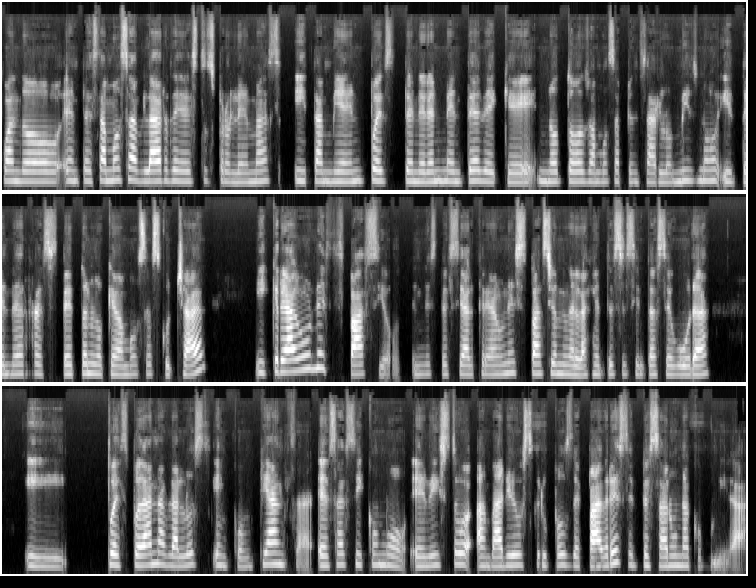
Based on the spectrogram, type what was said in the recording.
Cuando empezamos a hablar de estos problemas y también pues tener en mente de que no todos vamos a pensar lo mismo y tener respeto en lo que vamos a escuchar y crear un espacio, en especial crear un espacio donde la gente se sienta segura y pues puedan hablarlos en confianza. Es así como he visto a varios grupos de padres empezar una comunidad.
